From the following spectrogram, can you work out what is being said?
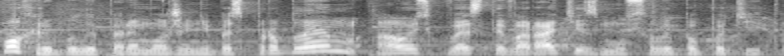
Охри були переможені без проблем, а ось квести в Араті змусили попотіти.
